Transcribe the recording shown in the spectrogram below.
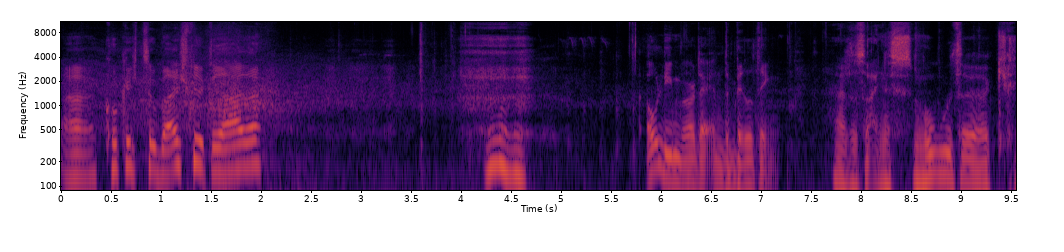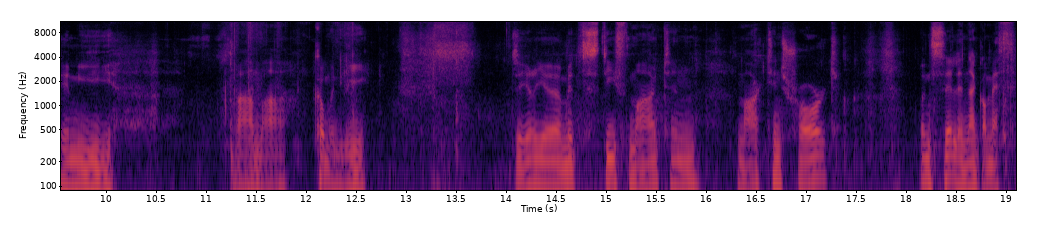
äh, gucke ich zum Beispiel gerade Only Murder in the Building. Also so eine smooth Krimi, Drama, Comedy Serie mit Steve Martin, Martin Short und Selena Gomez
